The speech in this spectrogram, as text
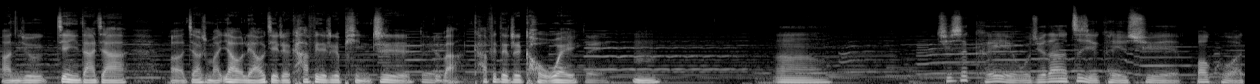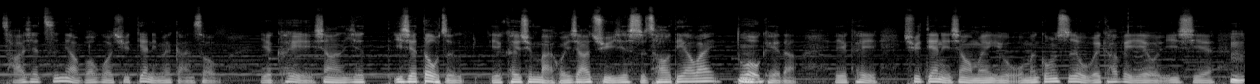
啊？你就建议大家，呃，叫什么？要了解这个咖啡的这个品质，对吧？咖啡的这个口味，对。嗯嗯，其实可以，我觉得自己可以去，包括查一些资料，包括去店里面感受，也可以像一些一些豆子，也可以去买回家去一些实操 DIY 都嗯 OK 的，也可以去店里，像我们有我们公司微咖啡也有一些，嗯，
